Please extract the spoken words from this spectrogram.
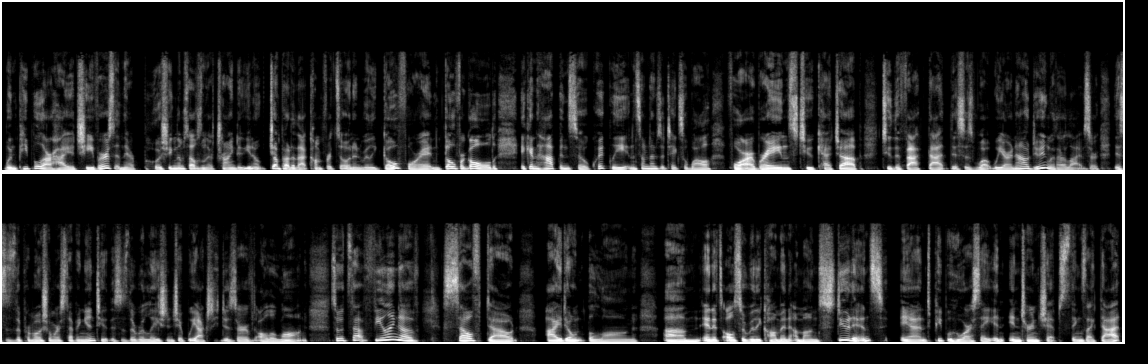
when people are high achievers and they're pushing themselves and they're trying to, you know, jump out of that comfort zone and really go for it and go for gold, it can happen so quickly. And sometimes it takes a while for our brains to catch up to the fact that this is what we are now doing with our lives, or this is the promotion we're stepping into, this is the relationship we actually deserved all along. So it's that feeling of self doubt. I don't belong. Um, and it's also really common among students and people who are, say, in internships, things like that,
